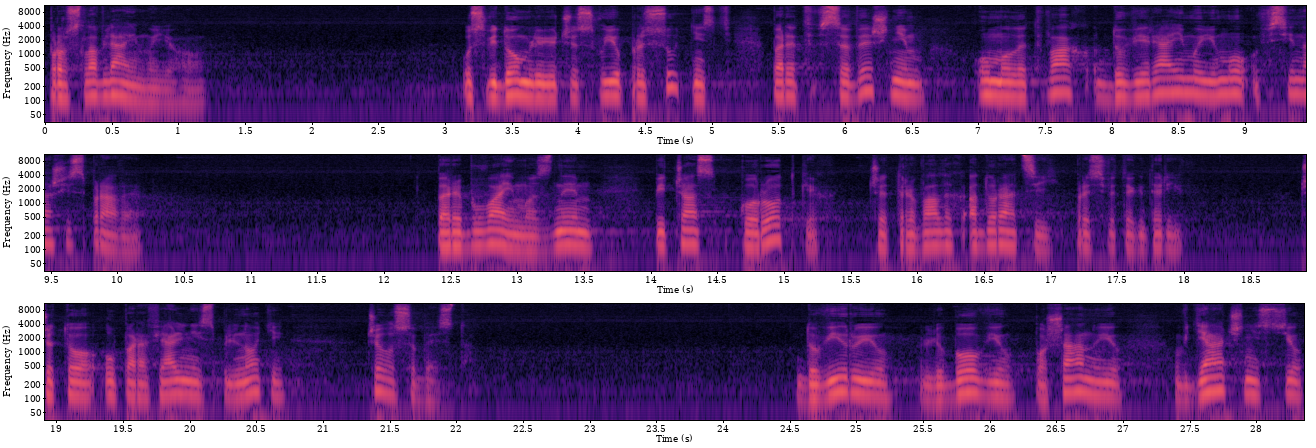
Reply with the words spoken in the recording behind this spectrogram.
прославляємо Його усвідомлюючи свою присутність перед Всевишнім у молитвах, довіряємо йому всі наші справи. Перебуваємо з ним під час коротких чи тривалих адорацій пресвятих дарів, чи то у парафіальній спільноті, чи особисто. Довірою, любов'ю, пошаною, вдячністю,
